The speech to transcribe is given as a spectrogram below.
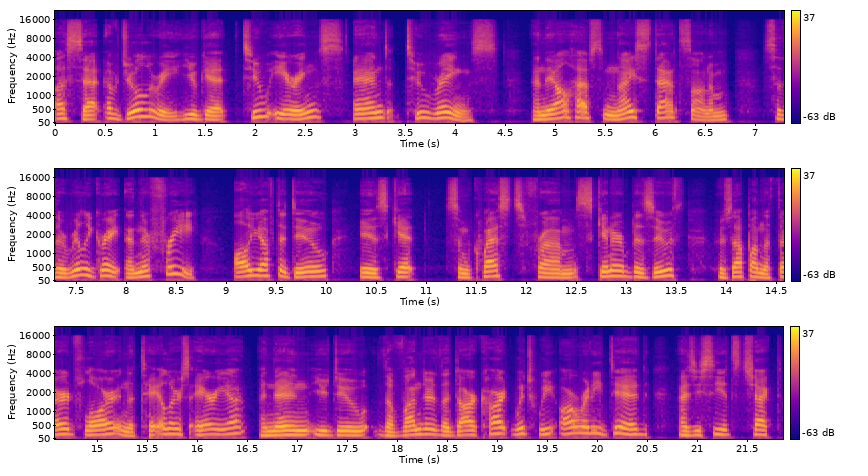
a set of jewelry. You get two earrings and two rings. And they all have some nice stats on them. So they're really great and they're free. All you have to do is get some quests from Skinner Bezuth, who's up on the third floor in the tailor's area. And then you do the Vunder the Dark Heart, which we already did. As you see, it's checked.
